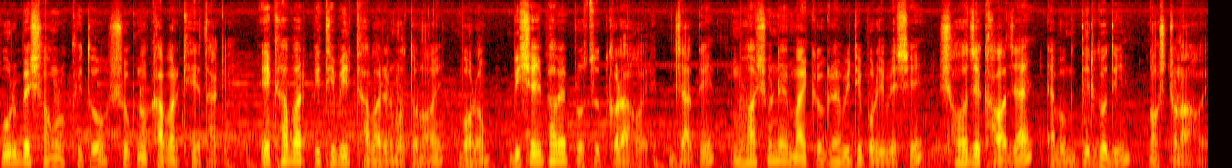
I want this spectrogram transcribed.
পূর্বে সংরক্ষিত শুকনো খাবার খেয়ে থাকে। এ খাবার পৃথিবীর খাবারের মতো নয়, বরং বিশেষভাবে প্রস্তুত করা হয়, যাতে মহাশূন্যের মাইক্রোগ্র্যাভিটি পরিবেশে সহজে খাওয়া যায় এবং দীর্ঘদিন নষ্ট না হয়।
